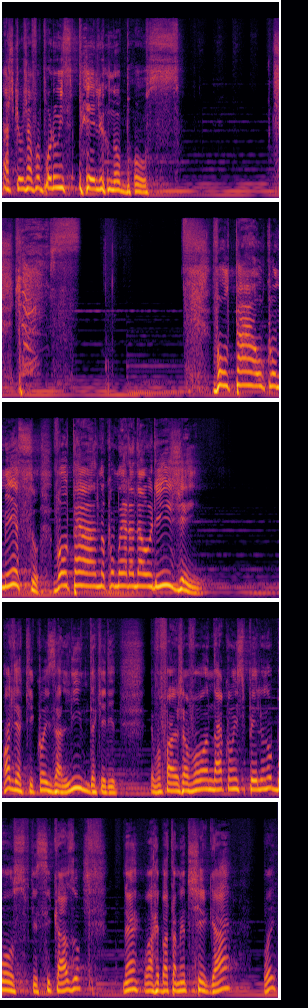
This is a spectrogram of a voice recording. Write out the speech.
acho que eu já vou pôr um espelho no bolso. Voltar ao começo, voltar no, como era na origem. Olha que coisa linda, querido. Eu vou falar, já vou andar com um espelho no bolso, porque se caso, né, o arrebatamento chegar, oi?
